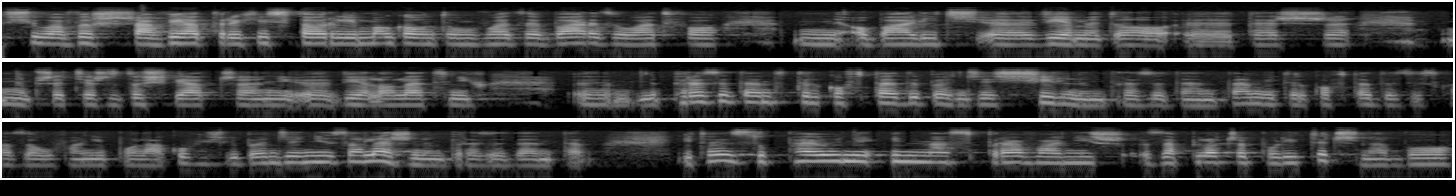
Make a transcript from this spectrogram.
siła wyższa, wiatry historii mogą tą władzę bardzo łatwo mm, obalić. E, wiemy to też przecież z doświadczeń wieloletnich. Prezydent tylko wtedy będzie silnym prezydentem i tylko wtedy zyska zaufanie Polaków, jeśli będzie niezależnym prezydentem. I to jest zupełnie inna sprawa niż zaplecze polityczne, bo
